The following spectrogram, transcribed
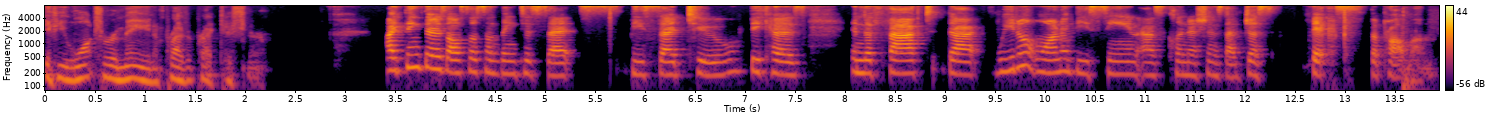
if you want to remain a private practitioner. I think there's also something to set, be said too, because in the fact that we don't want to be seen as clinicians that just fix the problem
